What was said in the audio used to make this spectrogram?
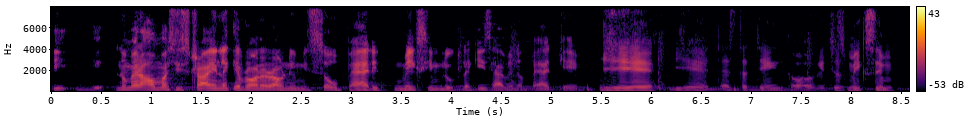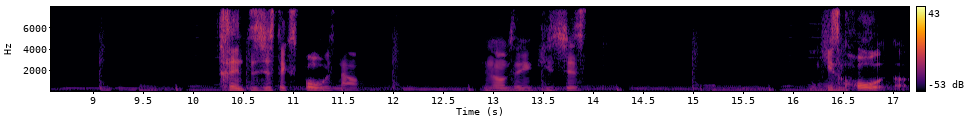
he, he- no matter how much he's trying, like everyone around him is so bad. It makes him look like he's having a bad game. Yeah, yeah, that's the thing, dog. It just makes him. Trent is just exposed now. You know what I'm saying? He's just he's a hmm. hole, dog.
